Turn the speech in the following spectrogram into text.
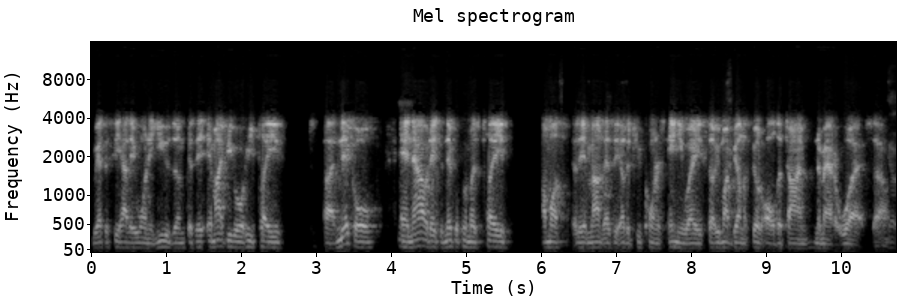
we have to see how they want to use him because it, it might be where he plays uh, nickel, and mm-hmm. nowadays the nickel pretty much plays almost the amount as the other two corners anyway, so he might be on the field all the time, no matter what. So. Yep.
